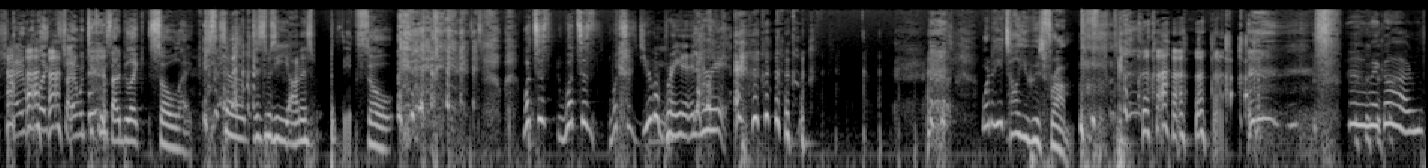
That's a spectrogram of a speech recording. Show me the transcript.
Cheyenne would like Cheyenne would take him aside and be like, so like, so, this was he honest? with you? so. what's his? What's his? What's his? Do you have a brain injury? Where did he tell you who's from? oh my god.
